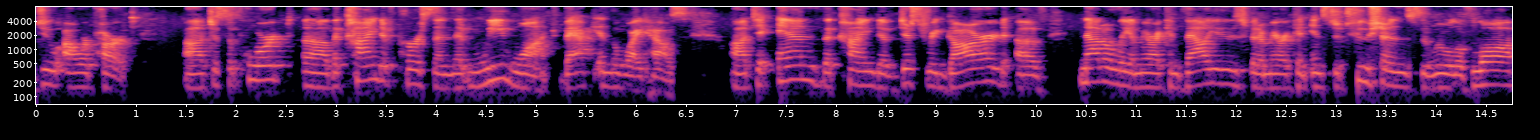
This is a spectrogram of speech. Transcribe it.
do our part uh, to support uh, the kind of person that we want back in the White House, uh, to end the kind of disregard of not only American values, but American institutions, the rule of law,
